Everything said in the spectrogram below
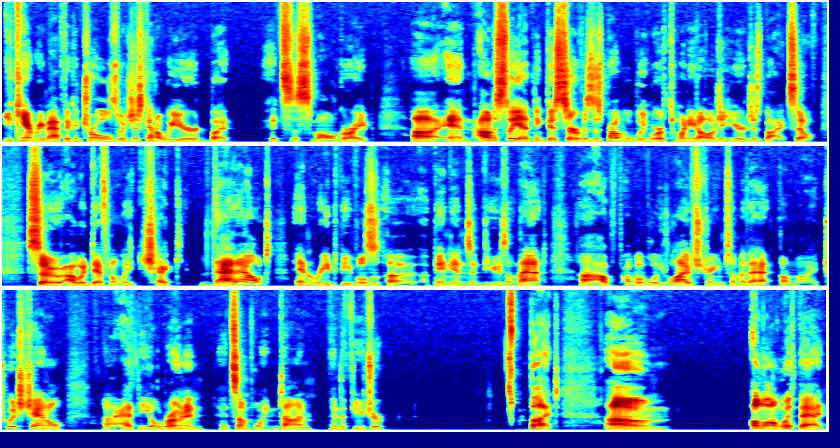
you can't remap the controls, which is kind of weird, but it's a small gripe. Uh, and honestly, I think this service is probably worth $20 a year just by itself. So I would definitely check that out and read people's uh, opinions and views on that. Uh, I'll probably live stream some of that on my Twitch channel uh, at the Old Ronin at some point in time in the future. But um, along with that,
